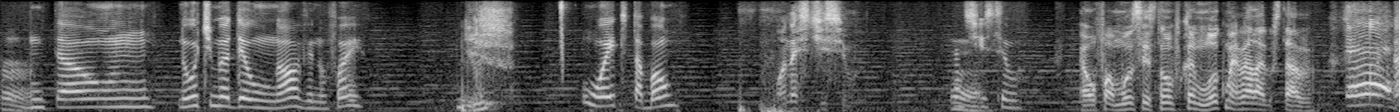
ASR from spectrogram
Hum. Então, no último eu dei um 9, não foi? isso. Um 8, tá bom? Honestíssimo. Hum. Justíssimo. É o famoso, vocês estão ficando loucos, mas vai lá, Gustavo. É,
